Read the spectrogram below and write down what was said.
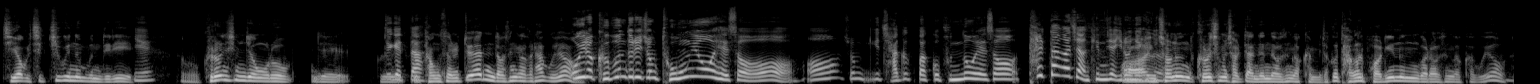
지역을 지키고 있는 분들이 예. 어, 그런 심정으로 이제 그, 뛰겠다. 그 경선을 뛰어야 된다고 생각을 하고요. 오히려 그분들이 좀 동요해서 어좀 자극받고 분노해서 탈당하지 않겠느냐 이런 아, 얘기 저는 그러시면 절대 안 된다고 생각합니다. 그 당을 버리는 거라고 생각하고요. 음.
